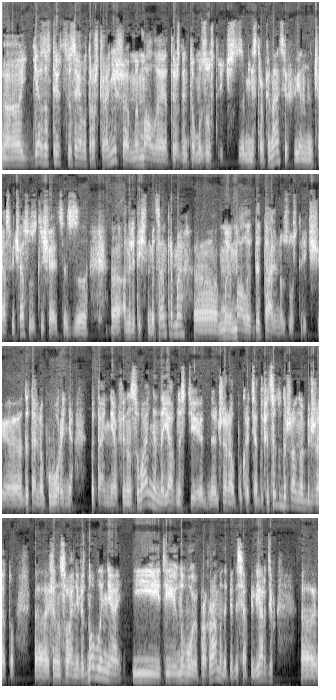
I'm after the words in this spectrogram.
Е, Я зустрів цю заяву трошки раніше. Ми мали тиждень тому зустріч з міністром фінансів. Він час від часу зустрічається з е, аналітичними центрами. Е, Ми мали детальну зустріч, детальне обговорення питання фінансування, наявності джерел покриття дефіциту державного бюджету, фінансування відновлення і тієї нової програми на 50 мільярдів. Е,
